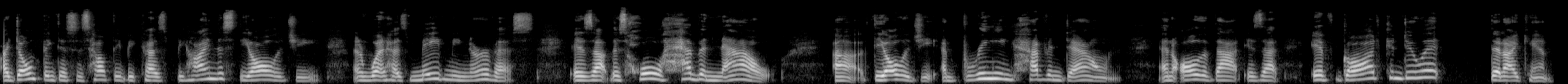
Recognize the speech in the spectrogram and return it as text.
I don't think this is healthy because behind this theology and what has made me nervous is that this whole heaven now uh, theology and bringing heaven down and all of that is that if God can do it, then I can.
